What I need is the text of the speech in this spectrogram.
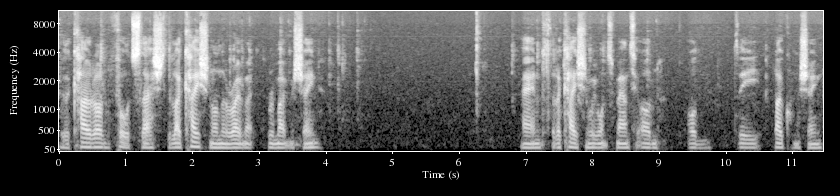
with a colon forward slash the location on the remote, remote machine and the location we want to mount it on on the local machine.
